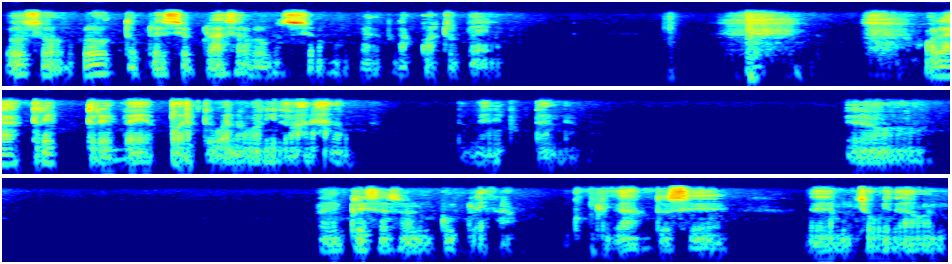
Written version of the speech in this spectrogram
Producto, producto, precio, plaza, promoción, las cuatro P. O las tres, tres B, fuerte, bueno, bonito, barato. También es importante. Pero las empresas son complejas, complicadas, entonces tener mucho cuidado con,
